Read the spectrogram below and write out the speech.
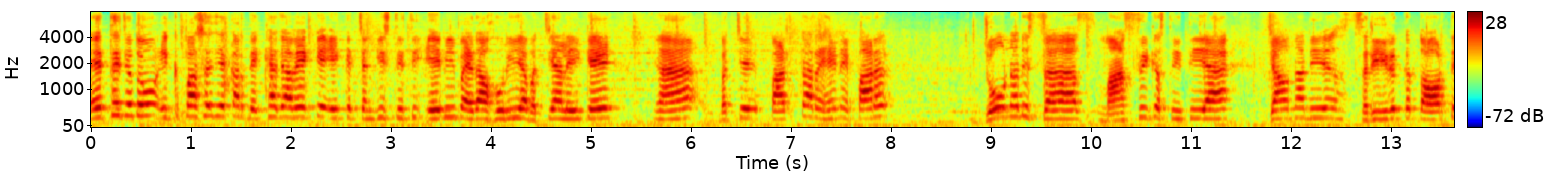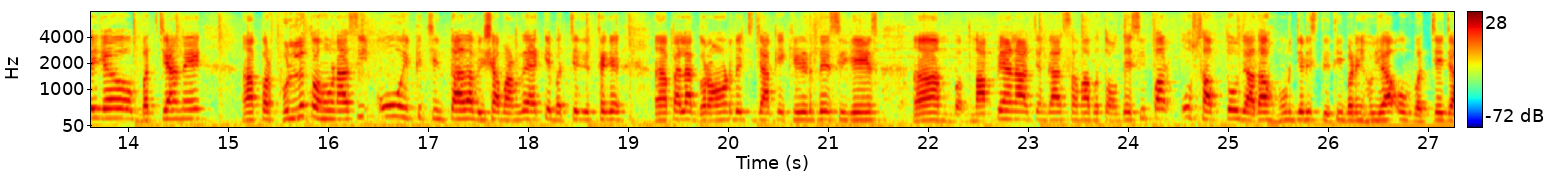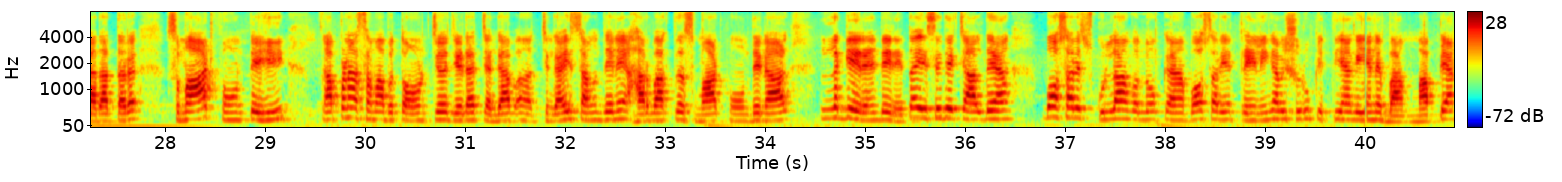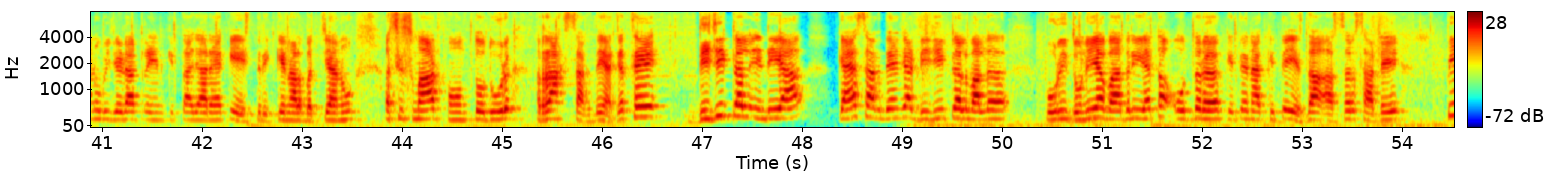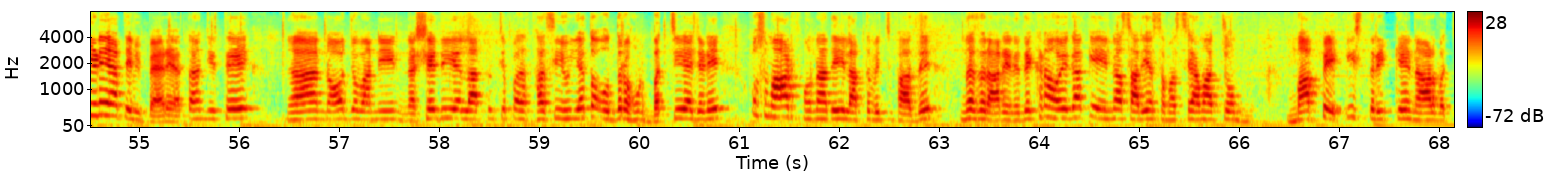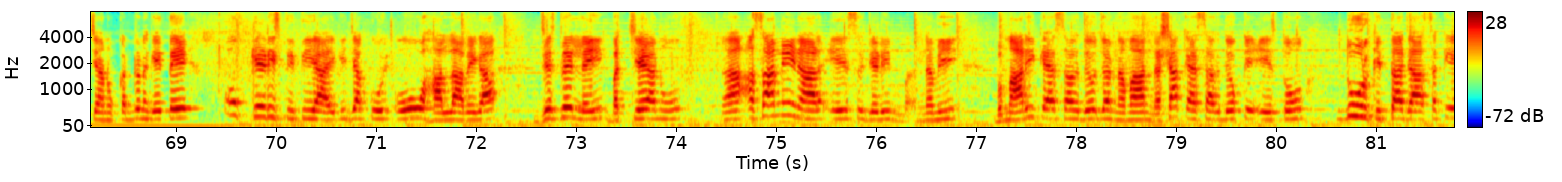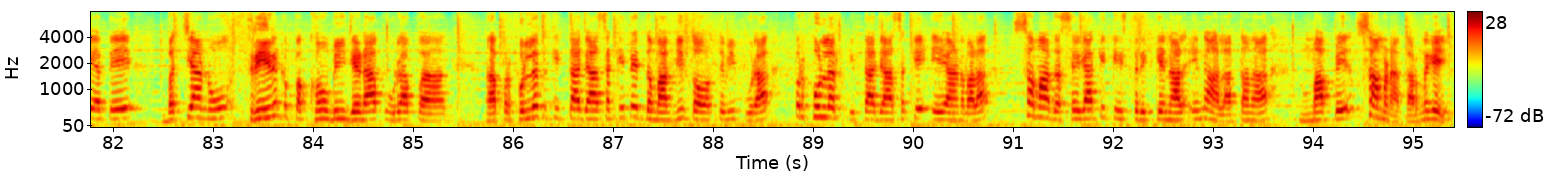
ਇੱਥੇ ਜਦੋਂ ਇੱਕ ਪਾਸੇ ਜੇਕਰ ਦੇਖਿਆ ਜਾਵੇ ਕਿ ਇੱਕ ਚੰਗੀ ਸਥਿਤੀ ਇਹ ਵੀ ਪੈਦਾ ਹੋ ਰਹੀ ਹੈ ਬੱਚਿਆਂ ਲਈ ਕਿ ਬੱਚੇ ਪੜ੍ਹ ਤਾਂ ਰਹੇ ਨੇ, ਪਰ ਜੋ ਉਹਨਾਂ ਦੀ ਸ- ਮਾਨਸਿਕ ਸਥਿਤੀ ਹੈ ਜਾਂ ਉਹਨਾਂ ਦੀ ਸਰੀਰਕ ਤੌਰ ਤੇ ਜੋ ਬੱਚਿਆਂ ਨੇ ਪ੍ਰਫੁੱਲਤ ਹੋਣਾ ਸੀ। ਉਹ ਇੱਕ ਚਿੰਤਾ ਦਾ ਵਿਸ਼ਾ ਬਣ ਰਿਹਾ ਹੈ ਕਿ ਬੱਚੇ ਜਿੱਥੇ ਕਿ, ਪਹਿਲਾਂ ਗਰਾਊਂਡ ਵਿੱਚ ਜਾ ਕੇ ਖੇਡਦੇ ਸੀਗੇ ਮਾਪਿਆਂ ਨਾਲ ਚੰਗਾ ਸਮਾਂ ਬਿਤਾਉਂਦੇ ਸੀ ਪਰ ਉਹ ਸਭ ਤੋਂ ਜ਼ਿਆਦਾ ਹੁਣ ਜਿਹੜੀ ਸਥਿਤੀ ਬਣੀ ਹੋਈ ਆ ਉਹ ਬੱਚੇ ਜ਼ਿਆਦਾਤਰ ਸਮਾਰਟਫੋਨ ਤੇ ਹੀ ਆਪਣਾ ਸਮਾਂ ਬਿਤਾਉਣ 'ਚ ਜਿਹੜਾ ਚੰਗਾ ਅ, ਚੰਗਾਈ ਸਮਝਦੇ ਨੇ ਹਰ ਵਕਤ ਸਮਾਰਟਫੋਨ ਦੇ ਨਾਲ ਲੱਗੇ ਰਹਿੰਦੇ ਨੇ। ਤਾਂ ਇਸੇ ਦੇ ਚੱਲਦਿਆਂ ਬਹੁਤ ਸਾਰੇ ਸਕੂਲਾਂ ਵੱਲੋਂ ਕ- ਬਹੁਤ ਸਾਰੀਆਂ ਟ੍ਰੇਨਿੰਗਾਂ ਵੀ ਸ਼ੁਰੂ ਕੀਤੀਆਂ ਗਈਆਂ ਨੇ। ਬਾ- ਮਾਪਿਆਂ ਨੂੰ ਵੀ ਜਿਹੜਾ ਟ੍ਰੇਨ ਕੀਤਾ ਜਾ ਰਿਹਾ ਕਿ ਇਸ ਤਰੀਕੇ ਨਾਲ ਬੱਚਿਆਂ ਨੂੰ ਅਸੀਂ ਸਮਾਰਟਫੋਨ ਤੋਂ ਦੂਰ ਰੱਖ ਸਕਦੇ ਹਾਂ। ਜਿੱਥੇ ਡਿਜੀਟਲ ਇੰਡੀਆ ਕਹਿ ਸਕਦੇ ਹਾਂ ਜਾਂ ਡਿਜੀਟਲ ਵੱਲ ਪੂਰੀ ਦੁਨੀਆ ਵਧ ਰਹੀ ਹੈ, ਤਾਂ ਉਧਰ ਕਿਤੇ ਨਾ ਕਿਤੇ ਇਸ ਦਾ ਅਸਰ ਸਾਡੇ ਪੀੜ੍ਹੀਆਂ ਤੇ ਵੀ ਪੈ ਰਿਹਾ। ਤਾਂ ਜਿੱਥੇ ਨੌਜਵਾਨੀ ਨਸ਼ੇ ਦੀ ਲੱਤ 'ਚ ਪ- ਫਸੀ ਹੋਈ ਹੈ, ਤਾਂ ਉਧਰ ਹੁਣ ਬੱਚੇ ਆ ਜਿਹੜੇ ਉਹ ਸਮਾਰਟਫੋਨਾਂ ਦੀ ਲੱਤ ਵਿੱਚ ਫਸਦੇ ਨਜ਼ਰ ਆ ਰਹੇ ਨੇ। ਦੇਖਣਾ ਹੋਏਗਾ ਕਿ ਇਹਨਾਂ ਸਾਰੀਆਂ ਸਮੱਸਿਆਵਾਂ ਚੋਂ ਮਾਪੇ ਕਿਸ ਤਰੀਕੇ ਨਾਲ ਬੱਚਿਆਂ ਨੂੰ ਕੱਢਣਗੇ ਤੇ ਉਹ ਕਿਹੜੀ ਸਥਿਤੀ ਆਏਗੀ ਜਾਂ ਕੋਈ ਉਹ ਹੱਲ ਆਵੇਗਾ, ਜਿਸ ਦੇ ਲਈ ਬੱਚਿਆਂ ਨੂੰ ਆਸਾਨੀ ਨਾਲ ਇਸ ਜਿਹੜੀ ਨਵੀਂ ਬਿਮਾਰੀ ਕਹਿ ਸਕਦੇ ਹੋ ਜਾਂ ਨਵਾਂ ਨਸ਼ਾ ਕਹਿ ਸਕਦੇ ਹੋ ਕਿ ਇਸ ਤੋਂ ਦੂਰ ਕੀਤਾ ਜਾ ਸਕੇ ਅਤੇ ਬੱਚਿਆਂ ਨੂੰ ਸਰੀਰਕ ਪੱਖੋਂ ਵੀ ਜਿਹੜਾ ਪੂਰਾ ਪ- ਪ੍ਰਫੁੱਲਤ ਕੀਤਾ ਜਾ ਸਕੇ ਤੇ ਦਿਮਾਗੀ ਤੌਰ ਤੇ ਵੀ ਪੂਰਾ ਪ੍ਰਫੁੱਲਤ ਕੀਤਾ ਜਾ ਸਕੇ। ਇਹ ਆਉਣ ਵਾਲਾ ਸਮਾਂ ਦੱਸੇਗਾ ਕਿ ਕਿਸ ਤਰੀਕੇ ਨਾਲ ਇਹਨਾਂ ਹਾਲਾਤਾਂ ਦਾ ਮਾਪੇ ਸਾਹਮਣਾ ਕਰਨਗੇ।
